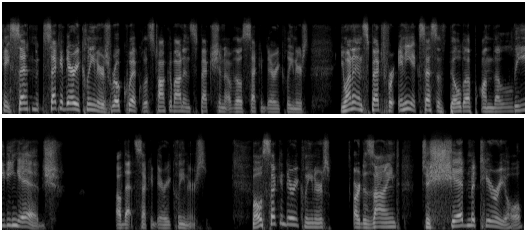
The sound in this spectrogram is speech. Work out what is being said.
Okay, secondary cleaners, real quick. Let's talk about inspection of those secondary cleaners. You want to inspect for any excessive buildup on the leading edge of that secondary cleaners. Most secondary cleaners are designed to shed material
